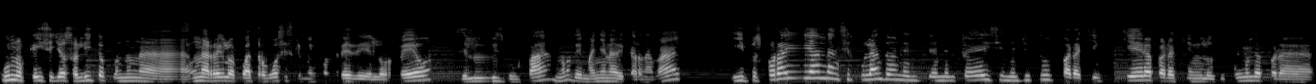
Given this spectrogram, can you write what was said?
uno que hice yo solito con una, un arreglo a cuatro voces que me encontré del Orfeo, de Luis Bonfá, ¿no? de Mañana de Carnaval, y pues por ahí andan circulando en el, en el Face y en el YouTube para quien quiera, para quien los difunda, para...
